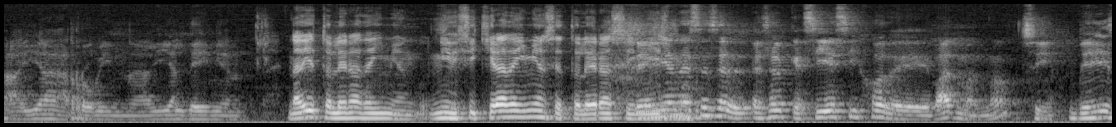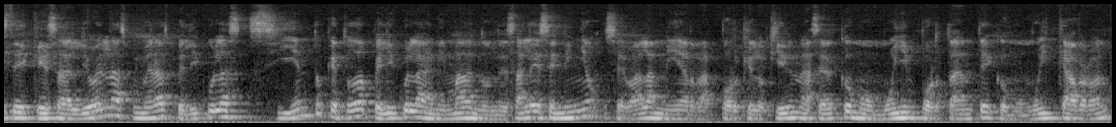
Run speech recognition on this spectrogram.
ahí a Robin, ahí al Damian. Nadie tolera a Damian, güey. ni siquiera Damian se tolera a sí mismo. ese es el, es el que sí es hijo de Batman, ¿no? Sí, desde que salió en las primeras películas, siento que toda película animada en donde sale ese niño se va a la mierda, porque lo quieren hacer como muy importante, como muy cabrón,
